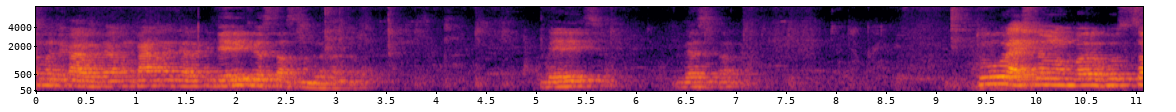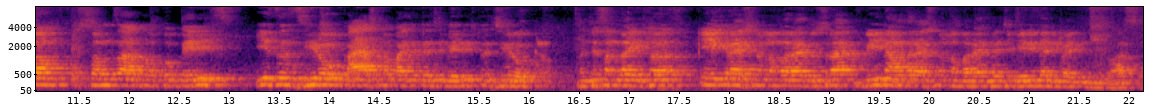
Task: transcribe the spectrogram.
म्हणजे काय होते आपण काय म्हणायचं याला की बेरीज व्यस्त असं म्हणलं जातं. बेरीज व्यस्त. Two rational number who sum समचा अर्थ होतो बेरीज इज झिरो काय असलं पाहिजे त्याची बेरीज तर झिरो म्हणजे समजा इथं एक रॅशनल नंबर आहे दुसरा बी नावाचा रॅशनल नंबर आहे त्याची बेरीज आली पाहिजे झिरो असं.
